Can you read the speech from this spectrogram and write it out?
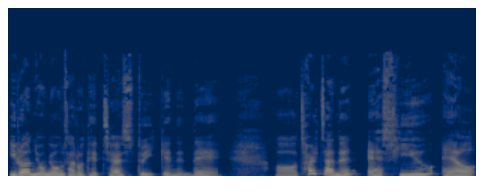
이런 형용사로 대체할 수도 있겠는데 어, 철자는 S-U-L-L-E-N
